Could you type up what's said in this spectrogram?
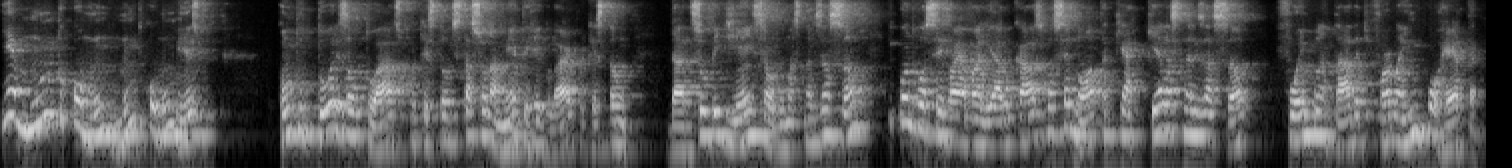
E é muito comum, muito comum mesmo, condutores autuados por questão de estacionamento irregular, por questão da desobediência a alguma sinalização, e quando você vai avaliar o caso, você nota que aquela sinalização foi implantada de forma incorreta,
